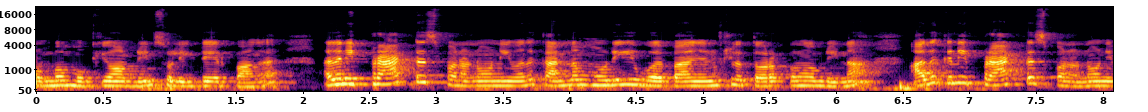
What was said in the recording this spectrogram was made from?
ரொம்ப முக்கியம் அப்படின்னு சொல்லிக்கிட்டே இருப்பாங்க. அதை நீ ப்ராக்டிஸ் பண்ணணும். நீ வந்து கண்ணை மூடி பதினஞ்சு நிமிஷத்தில் திறக்கணும் அப்படின்னா அதுக்கு நீ ப்ராக்டிஸ் பண்ணணும். நீ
